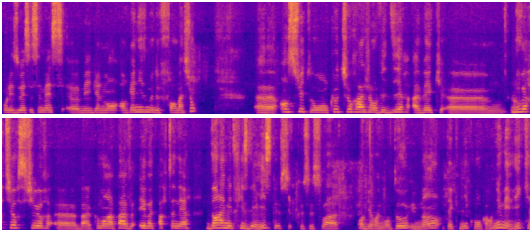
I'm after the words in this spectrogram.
pour les ESSMS, mais également organisme de formation. Euh, ensuite, on clôturera, j'ai envie de dire, avec euh, l'ouverture sur euh, bah, comment APAV est votre partenaire dans la maîtrise des risques, que ce soit environnementaux, humains, techniques ou encore numériques.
